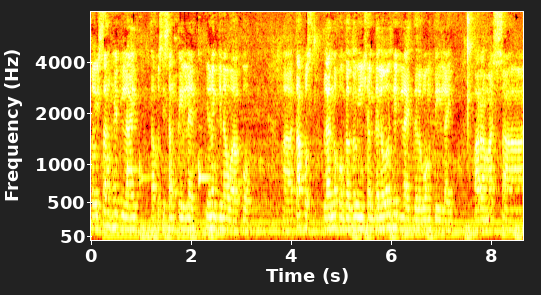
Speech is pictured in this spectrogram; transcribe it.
So isang headlight, tapos isang tail light. Yun ang ginawa ko. Ah, tapos plano ko gagawin siyang dalawang headlight, dalawang tail light para mas ah,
